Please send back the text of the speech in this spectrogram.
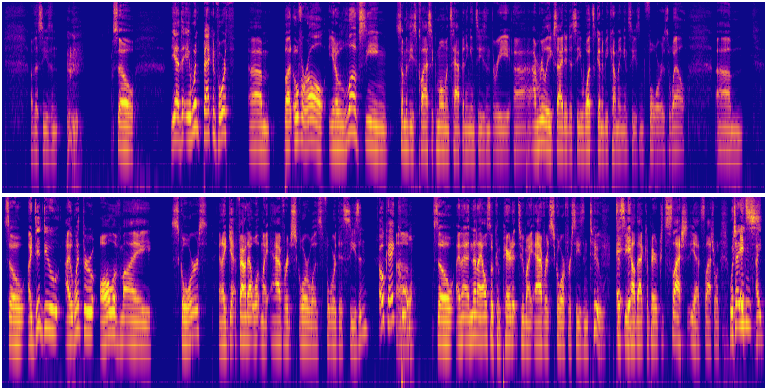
of the season. So, yeah, th- it went back and forth. Um, but overall, you know, love seeing some of these classic moments happening in season three. Uh, I'm really excited to see what's going to be coming in season four as well. Um, so I did do. I went through all of my scores, and I get found out what my average score was for this season. Okay, cool. Um, so and and then I also compared it to my average score for season two to see It- how that compared slash yeah slash one, which I didn't. I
